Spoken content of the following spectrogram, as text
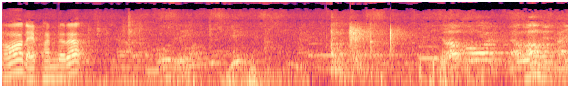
nó đẹp hình rồi đó. Nó không tay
